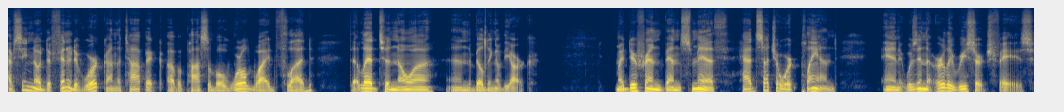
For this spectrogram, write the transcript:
I've seen no definitive work on the topic of a possible worldwide flood that led to Noah and the building of the ark. My dear friend Ben Smith had such a work planned, and it was in the early research phase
